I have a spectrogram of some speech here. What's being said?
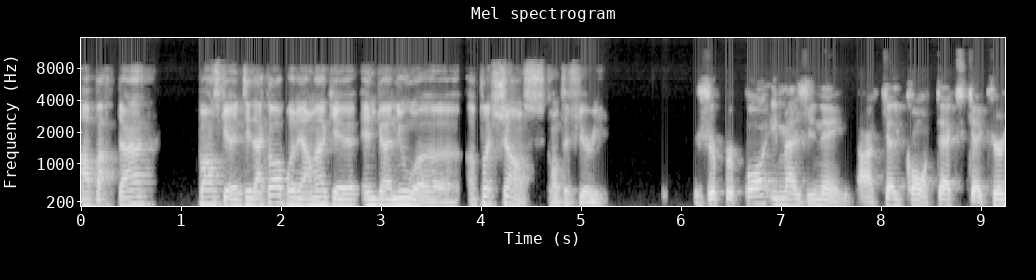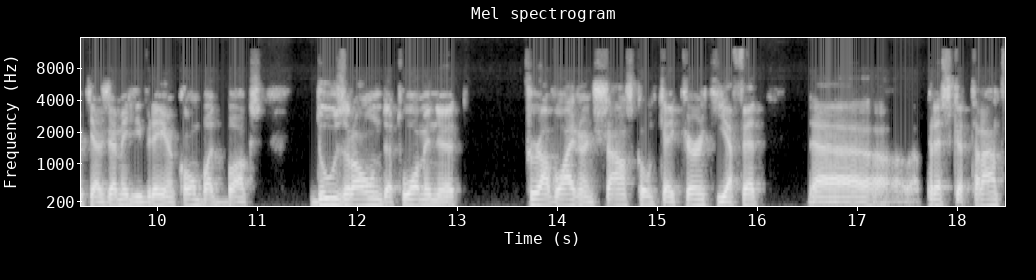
en partant? Je pense que tu es d'accord, premièrement, que Ngannou a, a pas de chance contre Fury. Je peux pas imaginer en quel contexte quelqu'un qui a jamais livré un combat de boxe 12 rondes de 3 minutes peut avoir une chance contre quelqu'un qui a fait euh, presque 30,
